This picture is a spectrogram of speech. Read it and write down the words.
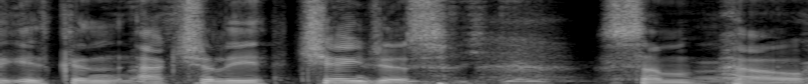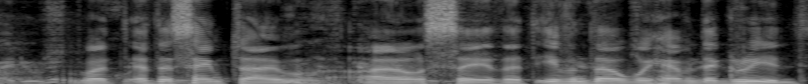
it can actually change us somehow. But at the same time, I'll say that even though we haven't agreed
